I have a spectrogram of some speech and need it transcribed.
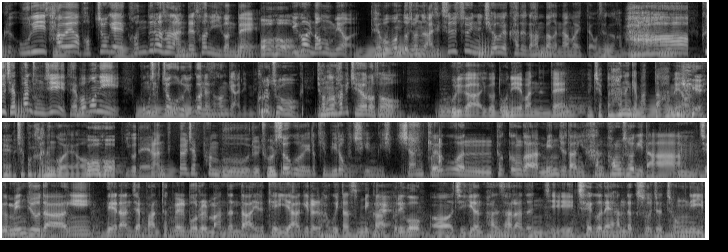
그 우리 사회와 법조계 건드려서는 안 될 선이 이건데 어허. 이걸 넘으면 대법원도 저는 아직 쓸 수 있는 최후의 카드가 한 방은 남아 있다고 생각합니다. 아 그 재판 중지 대법원이 공식적으로 유권 해석한 게 아닙니다. 그렇죠. 저는 합의체 열어서 우리가 이거 논의해봤는데 이건 재판하는 게 맞다 하면 예. 재판 가는 거예요. 오호. 이거 내란 특별재판부를 졸속으로 이렇게 밀어붙이기는 게 쉽지 않을 것 결국은 특검과 민주당이 한 통속이다. 음. 지금 민주당이 내란 재판 특별부를 만든다 이렇게 이야기를 하고 있지 않습니까? 네. 그리고 어, 지기현 판사라든지 최근에 한덕수 전 총리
